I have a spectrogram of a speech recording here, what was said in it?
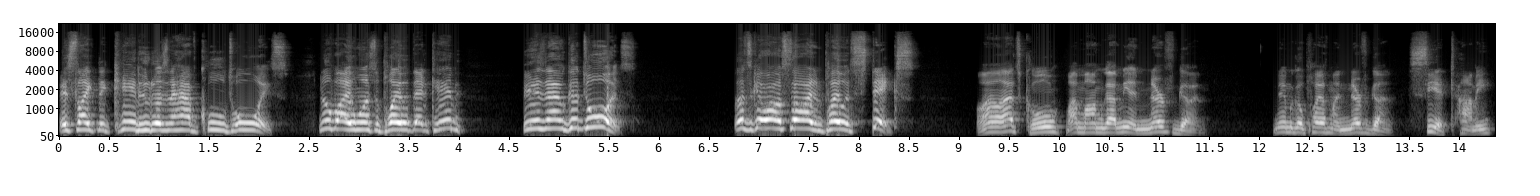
It's like the kid who doesn't have cool toys. Nobody wants to play with that kid. He doesn't have good toys. Let's go outside and play with sticks. Well, that's cool. My mom got me a Nerf gun. Let me go play with my Nerf gun. See ya, Tommy.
